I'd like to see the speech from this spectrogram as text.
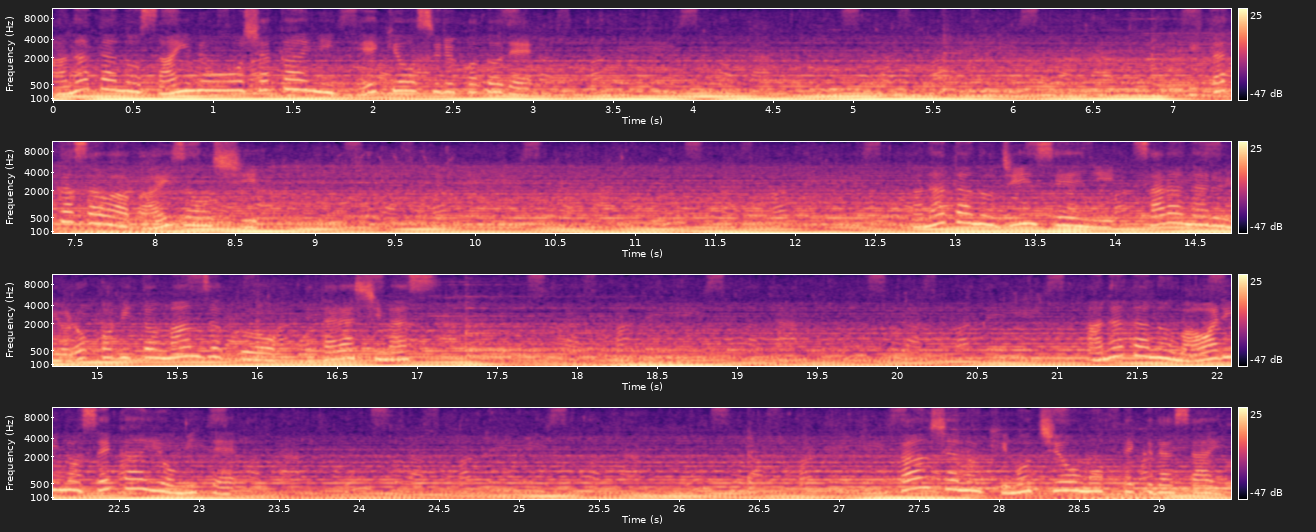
あなたの才能を社会に提供することで豊かさは倍増しあなたの人生にさらなる喜びと満足をもたらします。なたの周りの世界を見て感謝の気持ちを持ってください。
